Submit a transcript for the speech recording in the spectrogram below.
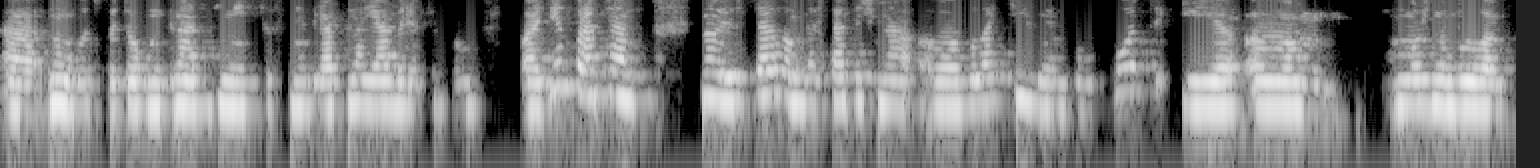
Э, ну вот по итогам 12 месяцев с ноября по ноябрь это был 1%, ну и в целом достаточно э, волатильный был год, и эм, можно было,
